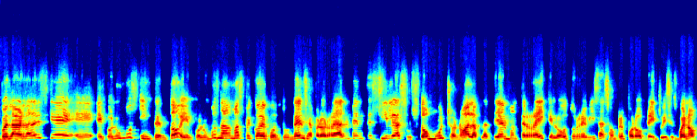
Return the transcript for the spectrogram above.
pues la verdad es que eh, el Columbus intentó y el Columbus nada más pecó de contundencia, pero realmente sí le asustó mucho, ¿no? A la plantilla del Monterrey, que luego tú revisas hombre por hombre y tú dices, bueno,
